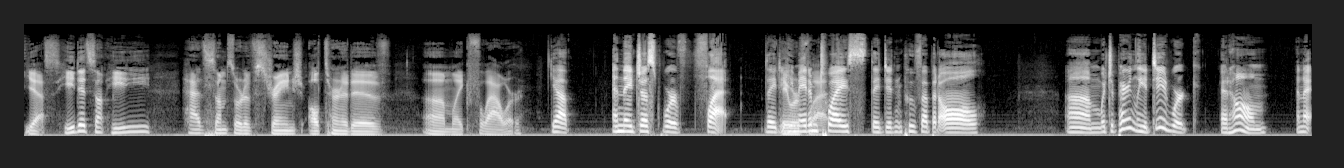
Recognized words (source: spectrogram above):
yes, he did some. He had some sort of strange alternative, um, like flour. Yep. And they just were flat. They, They he made them twice. They didn't poof up at all. Um, which apparently it did work at home. And I,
